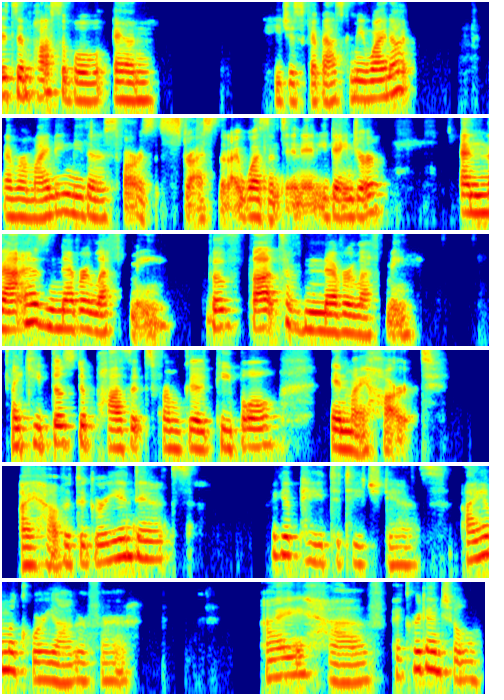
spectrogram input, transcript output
it's impossible. And he just kept asking me, why not? And reminding me that as far as stress, that I wasn't in any danger. And that has never left me. Those thoughts have never left me. I keep those deposits from good people in my heart. I have a degree in dance. I get paid to teach dance. I am a choreographer. I have a credential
